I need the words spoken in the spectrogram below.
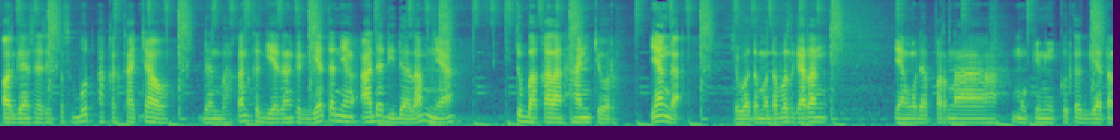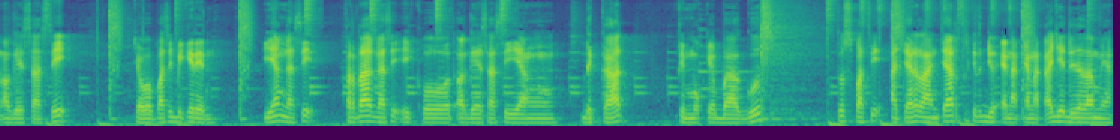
organisasi tersebut akan kacau dan bahkan kegiatan-kegiatan yang ada di dalamnya itu bakalan hancur. Ya enggak? Coba teman-teman sekarang yang udah pernah mungkin ikut kegiatan organisasi, coba pasti pikirin, iya nggak sih? Pernah nggak sih ikut organisasi yang dekat, timuknya bagus, terus pasti acara lancar, terus kita juga enak-enak aja di dalamnya.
